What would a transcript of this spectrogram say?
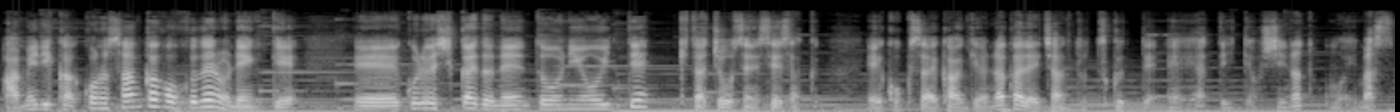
アメリカ、この3カ国での連携、えー、これをしっかりと念頭に置いて、北朝鮮政策、えー、国際関係の中でちゃんと作って、えー、やっていってほしいなと思います。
